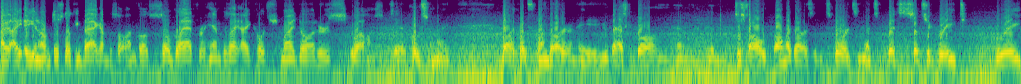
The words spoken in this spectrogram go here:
I, I, you know, just looking back, I'm so I'm so glad for him because I, I coach my daughters. Well, I say I coached my well, I coached one daughter in AAU basketball, and, and, and just follow all my daughters in sports, and that's that's such a great, great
